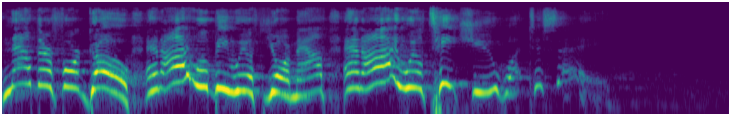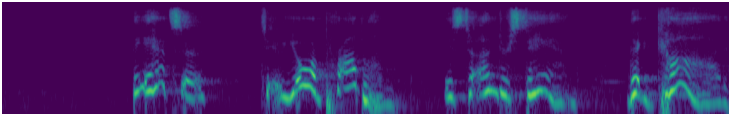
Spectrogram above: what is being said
Now therefore go and I will be with your mouth and I will teach you what to say. The answer to your problem is to understand that God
